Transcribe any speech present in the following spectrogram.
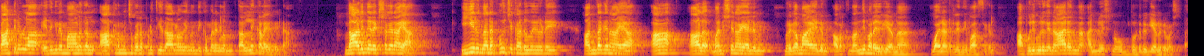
കാട്ടിലുള്ള ഏതെങ്കിലും ആളുകൾ ആക്രമിച്ച് കൊലപ്പെടുത്തിയതാണോ എന്ന നിഗമനങ്ങളും തള്ളിക്കളയുന്നില്ല. നാടിന്റെ രക്ഷകനായ ഈ ഒരു നരഭോജ കടുവയുടെ അന്തകനായ ആ ആൾ മനുഷ്യനായാലും മൃഗമായാലും അവർക്ക് നന്ദി പറയുകയാണ് വയനാട്ടിലെ നിവാസികൾ. ആ പുലിമുരുകൻ ആരെന്ന അന്വേഷണവും തുടരുകയാണ് ഒരു വശത്ത്.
